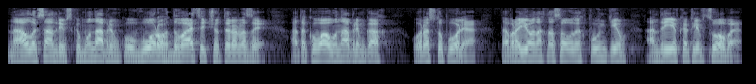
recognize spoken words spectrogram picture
На Олександрівському напрямку ворог 24 рази атакував у напрямках Орестополя та в районах населених пунктів Андріївка, Клівцове,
